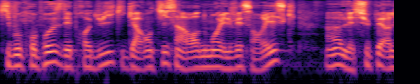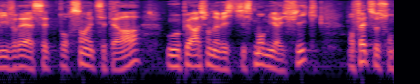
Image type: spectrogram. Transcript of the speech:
qui vous proposent des produits qui garantissent un rendement élevé sans risque, hein, les super livrets à 7%, etc., ou opérations d'investissement mirifiques. En fait, ce sont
